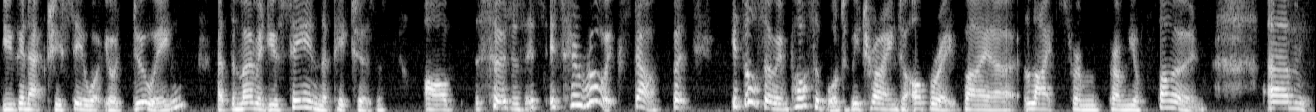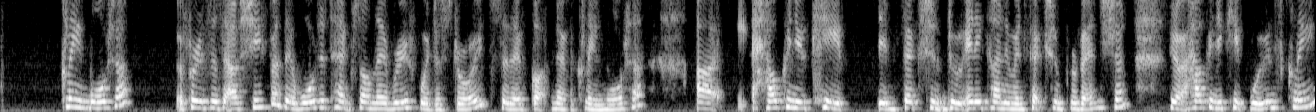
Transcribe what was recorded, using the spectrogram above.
you can actually see what you're doing. At the moment, you've seen the pictures of surgeons. It's it's heroic stuff, but it's also impossible to be trying to operate via lights from from your phone. Um, clean water. For instance, Al Shifa, their water tanks on their roof were destroyed, so they've got no clean water. Uh, how can you keep infection, do any kind of infection prevention? You know, how can you keep wounds clean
